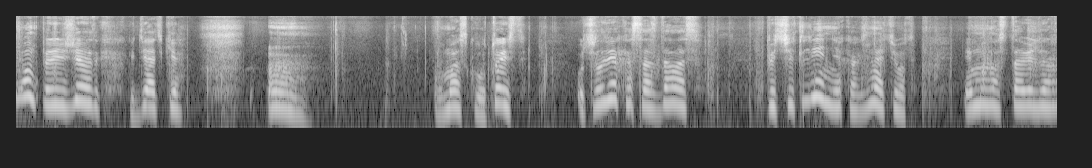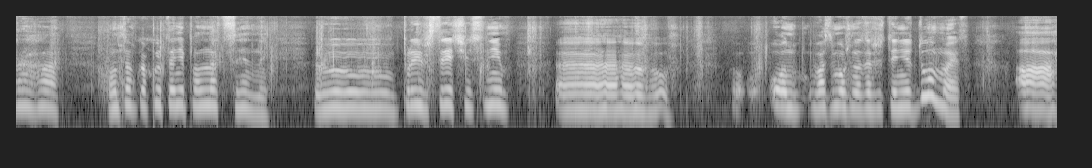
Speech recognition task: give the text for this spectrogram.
И он приезжает к дядьке в Москву. То есть у человека создалось впечатление, как, знаете, вот ему наставили рога, он там какой-то неполноценный. Э, при встрече с ним э, он, возможно, даже ты не думает, а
